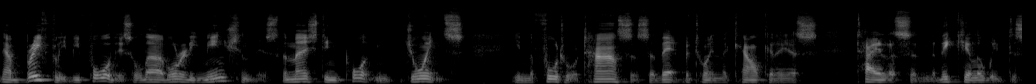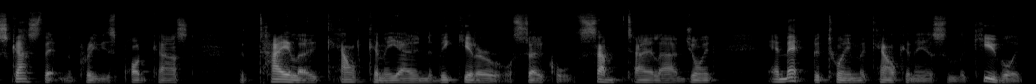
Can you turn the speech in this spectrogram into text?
Now, briefly before this, although I've already mentioned this, the most important joints in the foot or tarsus are that between the calcaneus, talus, and navicular. We've discussed that in the previous podcast. The talocalcaneonavicular or so called subtalar joint, and that between the calcaneus and the cuboid.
